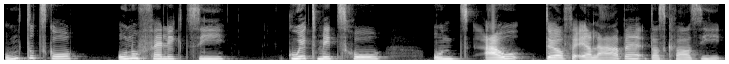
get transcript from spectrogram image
unterzugehen, unauffällig zu sein, gut mitzukommen und auch dürfen erleben, dass quasi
